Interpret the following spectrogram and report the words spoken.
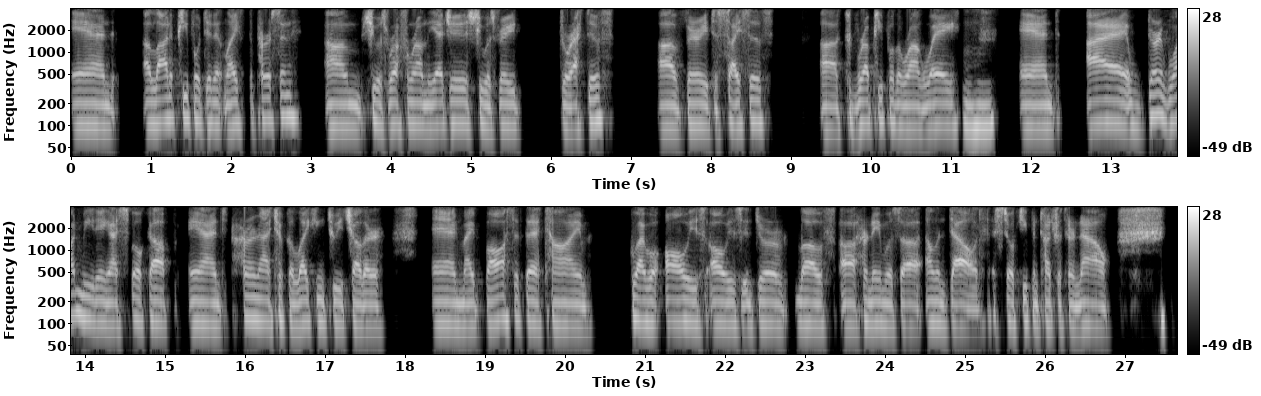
and a lot of people didn't like the person. Um, she was rough around the edges. She was very directive, uh, very decisive, uh, could rub people the wrong way. Mm-hmm. And I, during one meeting, I spoke up and her and I took a liking to each other. And my boss at that time, who I will always, always endure love, uh, her name was uh, Ellen Dowd. I still keep in touch with her now.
